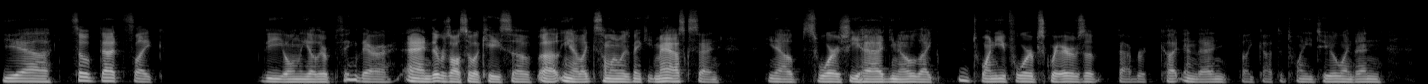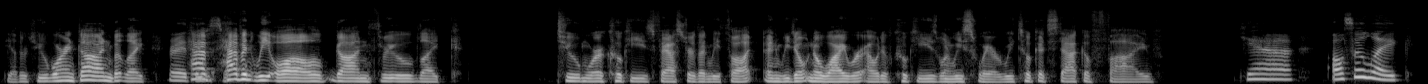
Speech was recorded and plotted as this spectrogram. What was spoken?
yeah. So that's like the only other thing there. And there was also a case of, uh, you know, like someone was making masks and, you know, swore she had, you know, like 24 squares of fabric cut and then like got to 22 and then the other two weren't gone. But like, right, have, haven't we all gone through like two more cookies faster than we thought? And we don't know why we're out of cookies when we swear we took a stack of five. Yeah. Also, like,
